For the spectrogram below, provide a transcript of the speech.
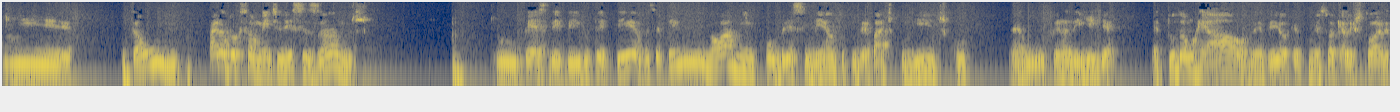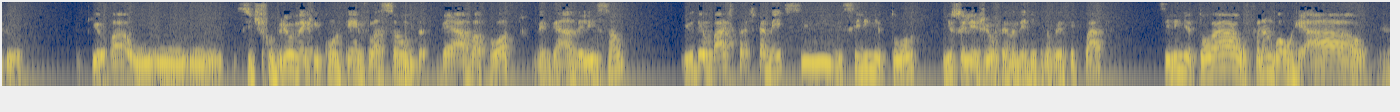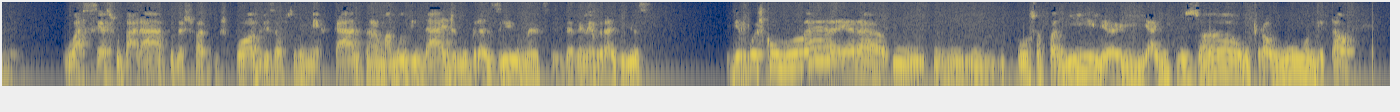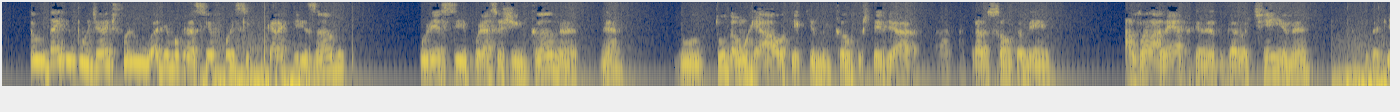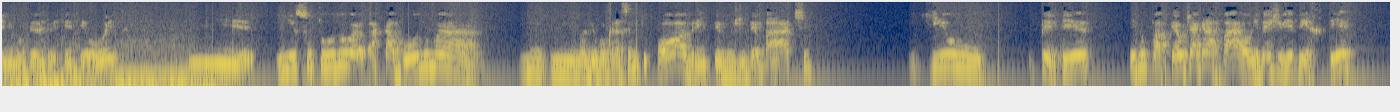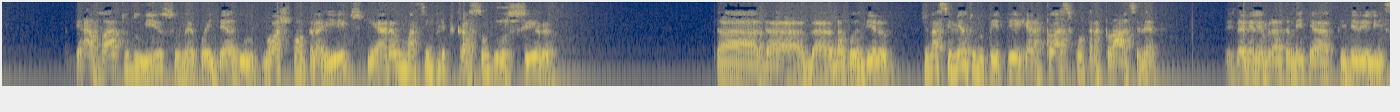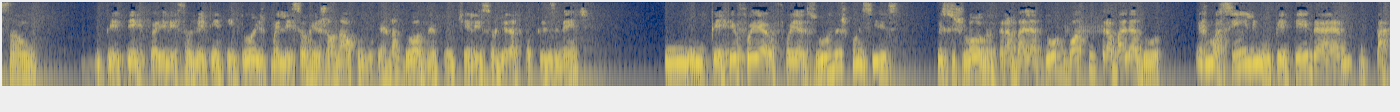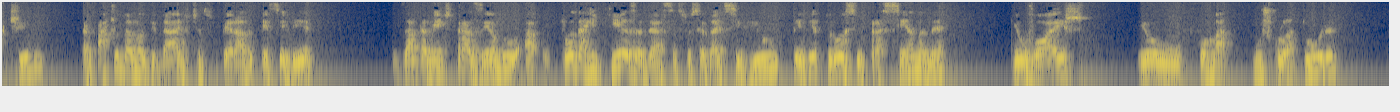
E, então, paradoxalmente, nesses anos do PSDB e do PT, você tem um enorme empobrecimento do debate político. Né? O Fernando Henrique é, é tudo a um real, né? Veio, começou aquela história do que a, o, o, se descobriu né, que contém a inflação ganhava voto, né, ganhava eleição, e o debate praticamente se, se limitou, isso elegeu o Fernando Henrique em 94, se limitou ao frango a um real, o acesso barato das, dos pobres ao supermercado, que era uma novidade no Brasil, né, vocês devem lembrar disso. Depois com Lula era o, o, o Bolsa Família e a inclusão, o ProUni e tal. Então, daí por diante, foi, a democracia foi se caracterizando por, esse, por essa gincana né, do Tudo a um Real, que aqui no campus teve a, a, a tradução também, a vala elétrica, né, do garotinho, né, daquele governo de 88, e, e isso tudo acabou numa, numa democracia muito pobre em termos de debate, em que o, o PT teve um papel de agravar, ao invés de reverter, gravar tudo isso, né, com a ideia do nós contra eles, que era uma simplificação grosseira da, da, da, da bandeira de nascimento do PT, que era classe contra classe, né? Vocês devem lembrar também que a primeira eleição do PT, que foi a eleição de 82, uma eleição regional com o governador, né, quando tinha eleição direta para presidente, o, o, PT foi, foi às urnas com esse, com esse slogan, trabalhador, voto em trabalhador. Mesmo assim, ele, o PT ainda era um partido, era o partido da novidade, tinha superado o PCB, exatamente trazendo a, toda a riqueza dessa sociedade civil, o PT trouxe para a cena, né? Deu voz, deu forma, musculatura,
